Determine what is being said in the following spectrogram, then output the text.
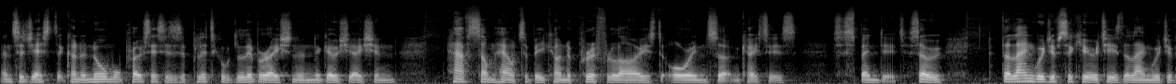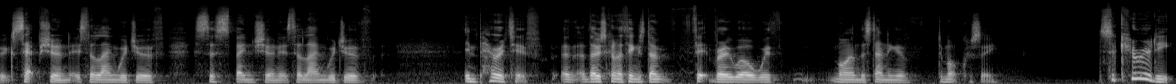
and suggest that kind of normal processes of political deliberation and negotiation have somehow to be kind of peripheralized or in certain cases suspended. So the language of security is the language of exception, it's the language of suspension, it's the language of imperative. And those kind of things don't fit very well with my understanding of democracy. Security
